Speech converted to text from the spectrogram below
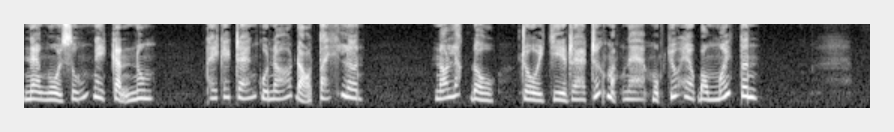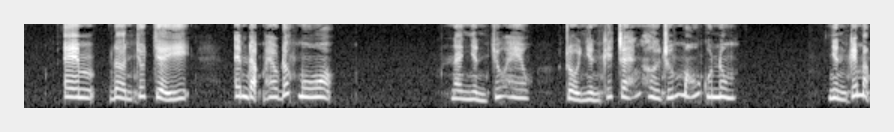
Na ngồi xuống ngay cạnh Nung, thấy cái trán của nó đỏ tấy lên. Nó lắc đầu rồi chìa ra trước mặt Na một chú heo bông mới tinh. Em đền cho chị, em đập heo đất mua. Na nhìn chú heo, rồi nhìn cái trán hơi rướm máu của Nung. Nhìn cái mặt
